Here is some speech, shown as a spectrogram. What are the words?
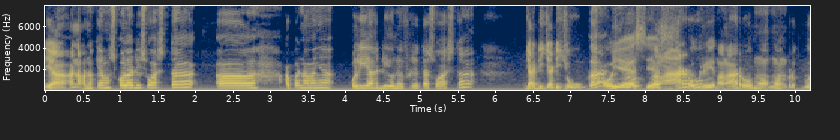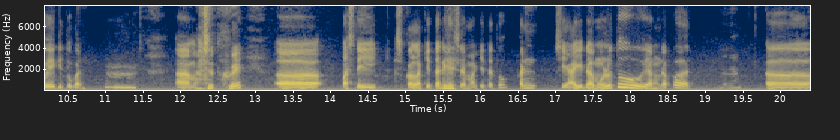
ya anak-anak yang sekolah di swasta, eh apa namanya, kuliah di universitas swasta, jadi-jadi juga. Oh, gitu. yes, yes. Nggak ngaruh, Agreed. nggak ngaruh. Mau Iya. menurut gue gitu kan. Hmm. Ah, maksud gue eh pas di sekolah kita di SMA kita tuh kan si Aida mulu tuh yang dapet Hmm. eh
